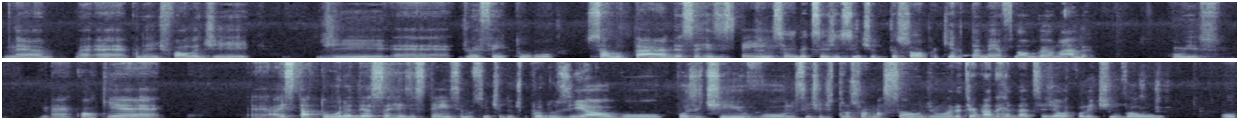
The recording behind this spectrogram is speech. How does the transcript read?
né? É, é quando a gente fala de de, é, de um efeito salutar dessa resistência, ainda que seja em sentido pessoal, porque ele também, afinal, não ganhou nada com isso. Né? Qual que é, é a estatura dessa resistência no sentido de produzir algo positivo, no sentido de transformação de uma determinada realidade, seja ela coletiva ou, ou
